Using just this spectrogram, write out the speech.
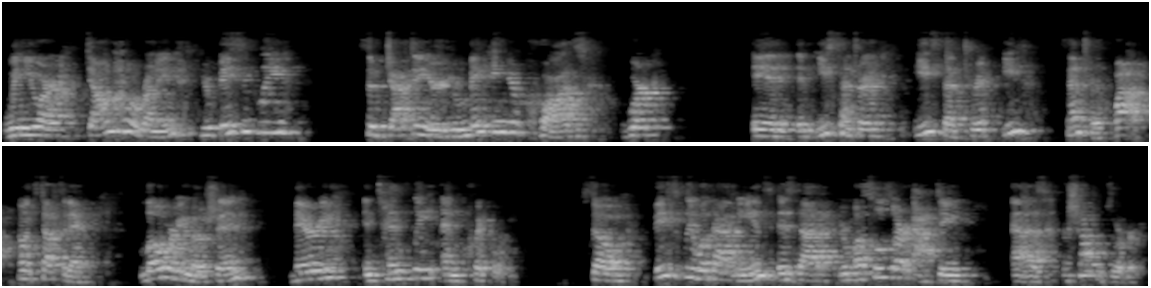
When you are downhill running, you're basically subjecting, you're, you're making your quads work in an eccentric, eccentric, eccentric, wow, no, it's tough today, lowering motion very intensely and quickly. So basically what that means is that your muscles are acting as a shock absorber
